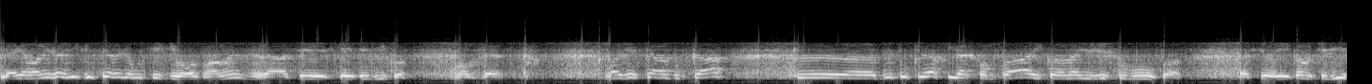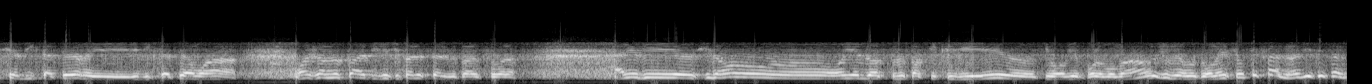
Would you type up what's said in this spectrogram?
il va y avoir les agriculteurs et les routiers qui vont reprendre. Hein. Là, c'est ce qui a été dit, quoi. Bon, enfin, moi j'espère en tout cas que euh, de tout cœur qu'ils lâcheront pas et qu'on aille jusqu'au bout, quoi. Parce que, comme tu dis, c'est un dictateur et les dictateurs, moi, moi j'en veux pas et puis je suis pas le seul, je pense, voilà. Allez, mais euh, sinon, rien d'autre de particulier euh, qui me revient pour le moment. Je vais retourner sur Stéphane. Vas-y, Stéphane.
